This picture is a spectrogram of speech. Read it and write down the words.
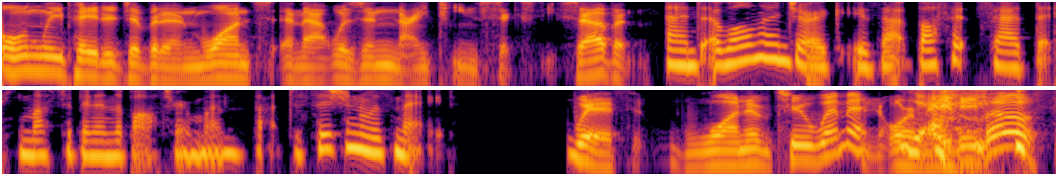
only paid a dividend once, and that was in 1967. And a well known joke is that Buffett said that he must have been in the bathroom when that decision was made. With one of two women, or yeah. maybe both.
